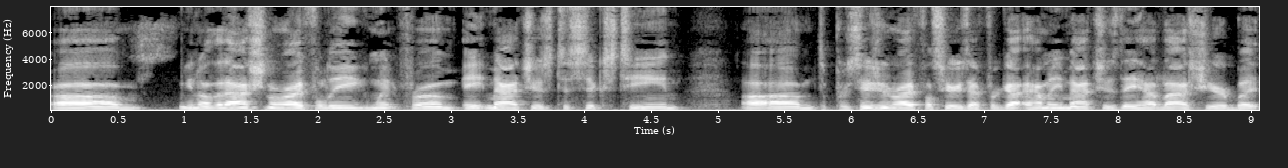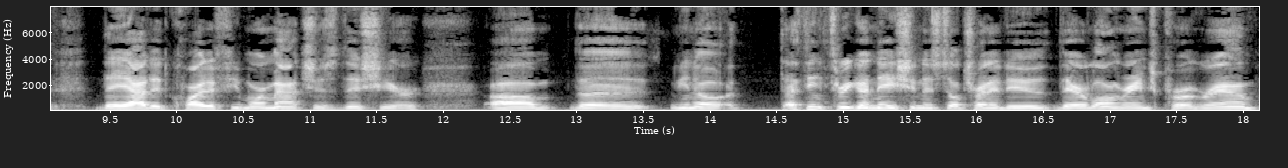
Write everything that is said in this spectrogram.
um, you know, the National Rifle League went from eight matches to 16. Um, the Precision Rifle Series, I forgot how many matches they had last year, but they added quite a few more matches this year. Um, the, you know, I think Three Gun Nation is still trying to do their long range program.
